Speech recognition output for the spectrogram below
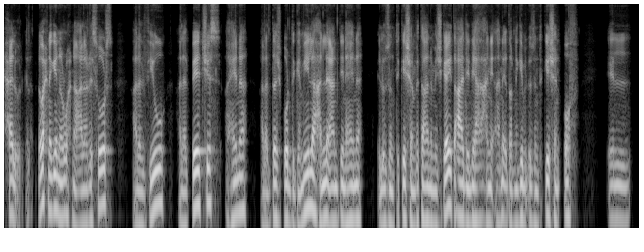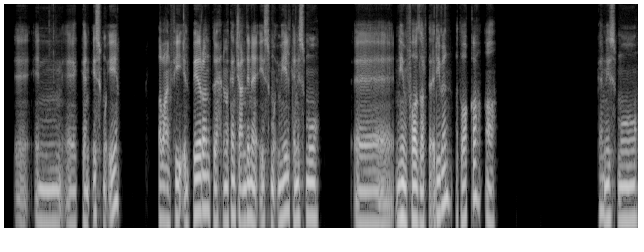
حلو الكلام. لو إحنا جينا رحنا على ال resource على ال view على ال pages هنا على ال dashboard جميلة. هنلاقي عندنا هنا ال authentication بتاعنا مش جاي عادي دي هنقدر نجيب ال authentication of ال إن كان اسمه إيه؟ طبعا في ال parent إحنا ما كانش عندنا اسمه ايميل كان اسمه name father تقريبا أتوقع؟ آه. كان اسمه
